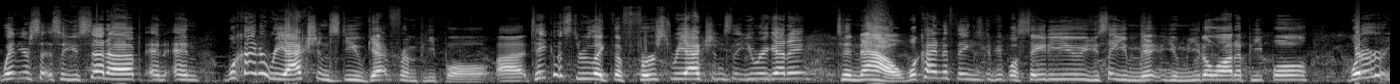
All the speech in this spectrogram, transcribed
when you're so you set up and and what kind of reactions do you get from people? Uh, take us through like the first reactions that you were getting to now. What kind of things do people say to you? You say you meet you meet a lot of people. What are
